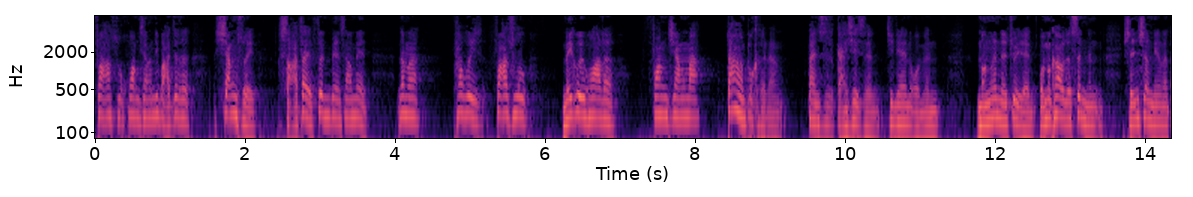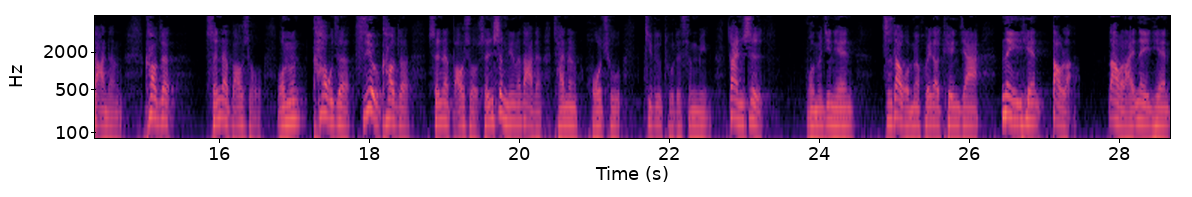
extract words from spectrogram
发出芳香，你把这个香水洒在粪便上面，那么它会发出玫瑰花的芳香吗？当然不可能。但是感谢神，今天我们。蒙恩的罪人，我们靠着圣灵、神圣灵的大能，靠着神的保守，我们靠着只有靠着神的保守、神圣灵的大能，才能活出基督徒的生命。但是，我们今天直到我们回到天家那一天到了，到来那一天，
